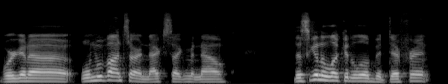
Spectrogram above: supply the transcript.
We're gonna we'll move on to our next segment now. This is gonna look at a little bit different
